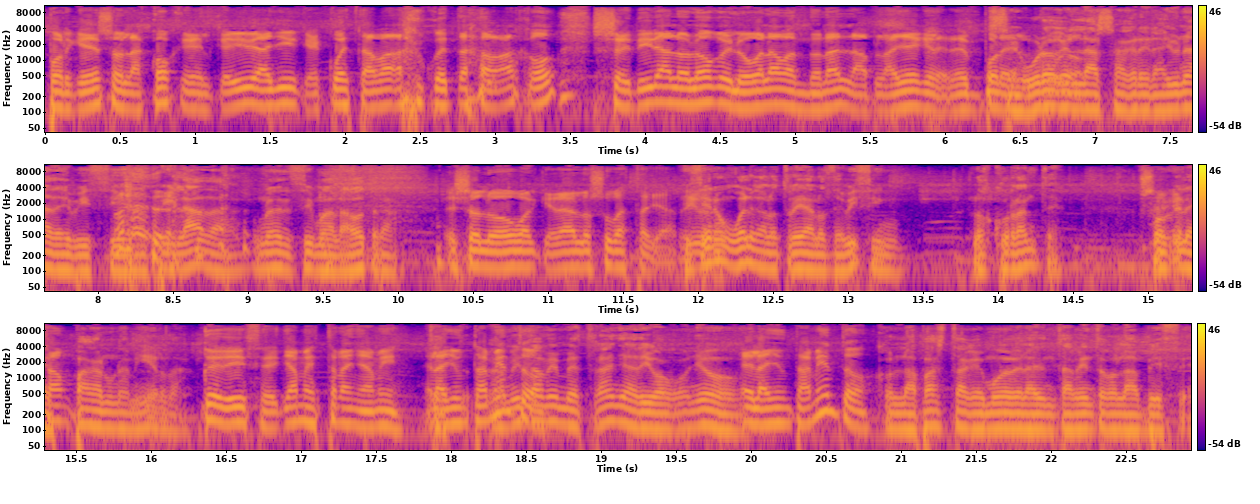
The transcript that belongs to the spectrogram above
Porque eso, las coge el que vive allí, que cuesta, abajo, cuesta abajo, se tira a lo loco y luego la abandona en la playa y que le den por el Seguro que culo. en la sagrera hay una de bici apilada, una encima de la otra. Eso luego cualquiera lo suba hasta allá arriba. Hicieron huelga el otro día los de bici, los currantes. Porque que les están- pagan una mierda. ¿Qué dice? Ya me extraña a mí. ¿El A ayuntamiento? mí también me extraña, digo, coño, ¿El ayuntamiento? con la pasta que mueve el ayuntamiento con las bicis.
